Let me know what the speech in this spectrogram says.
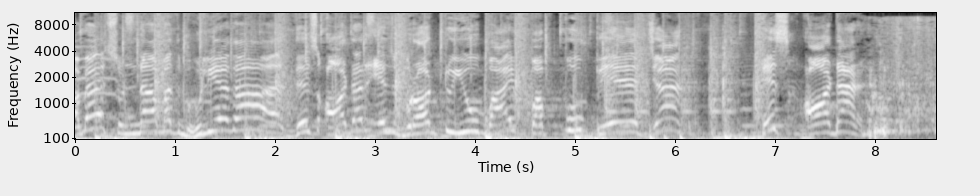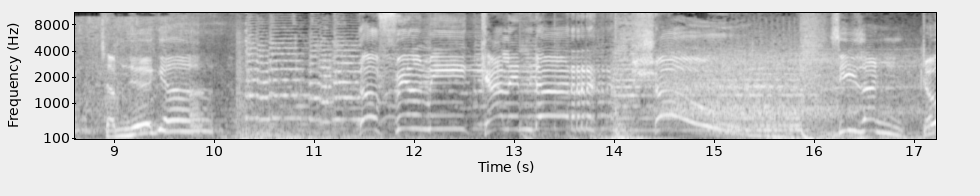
अबे, सुनना मत भूलिएगा। This order is brought to you by Pappu बेजक। दिस ऑर्डर समझे क्या? द फिल्मी कैलेंडर शो सीज़न टू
